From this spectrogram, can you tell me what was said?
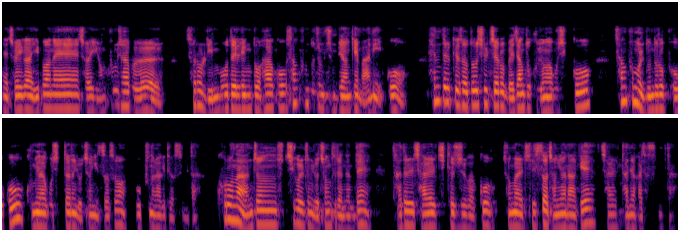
네, 저희가 이번에 저희 용품샵을 새로 리모델링도 하고 상품도 좀 준비한 게 많이 있고 팬들께서도 실제로 매장도 구경하고 싶고 상품을 눈으로 보고 구매하고 싶다는 요청이 있어서 오픈을 하게 되었습니다. 코로나 안전 수칙을 좀 요청드렸는데 다들 잘 지켜주셔갖고 정말 질서정연하게 잘 다녀가셨습니다.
